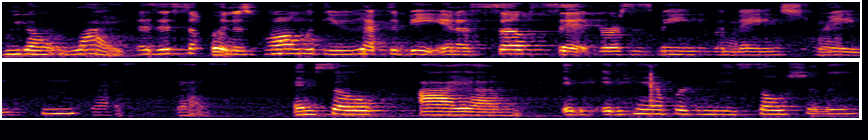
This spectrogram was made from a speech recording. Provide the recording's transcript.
we don't like. As if something is wrong with you, you have to be in a subset versus being in the mainstream. Yes, yes. And so I, um, it, it hampered me socially,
